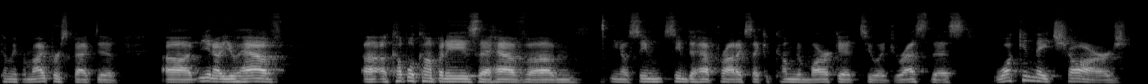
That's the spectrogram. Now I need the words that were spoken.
coming from my perspective, uh, you know, you have uh, a couple companies that have um, you know seem seem to have products that could come to market to address this what can they charge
